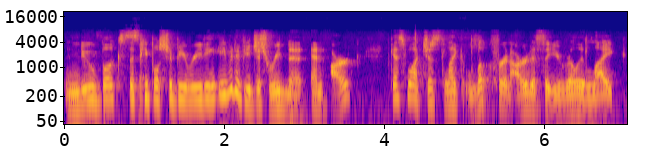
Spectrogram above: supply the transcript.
new books that people should be reading. Even if you just read an, an arc, guess what? Just like look for an artist that you really like.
